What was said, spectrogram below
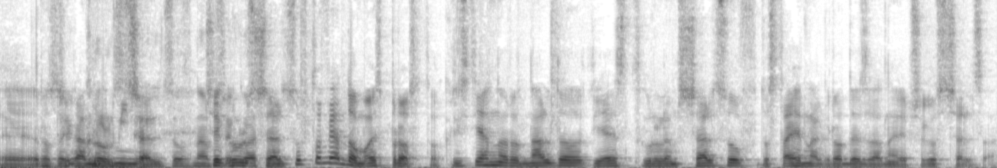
e, Czy rozegranych król minut. strzelców na Czy król przykład? strzelców, to wiadomo, jest prosto. Cristiano Ronaldo jest królem strzelców, dostaje nagrodę za najlepszego strzelca.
